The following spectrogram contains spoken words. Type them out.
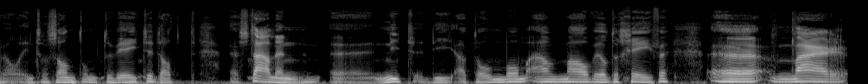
wel interessant om te weten dat uh, Stalin niet die atoombom aanmaal wilde geven. Maar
